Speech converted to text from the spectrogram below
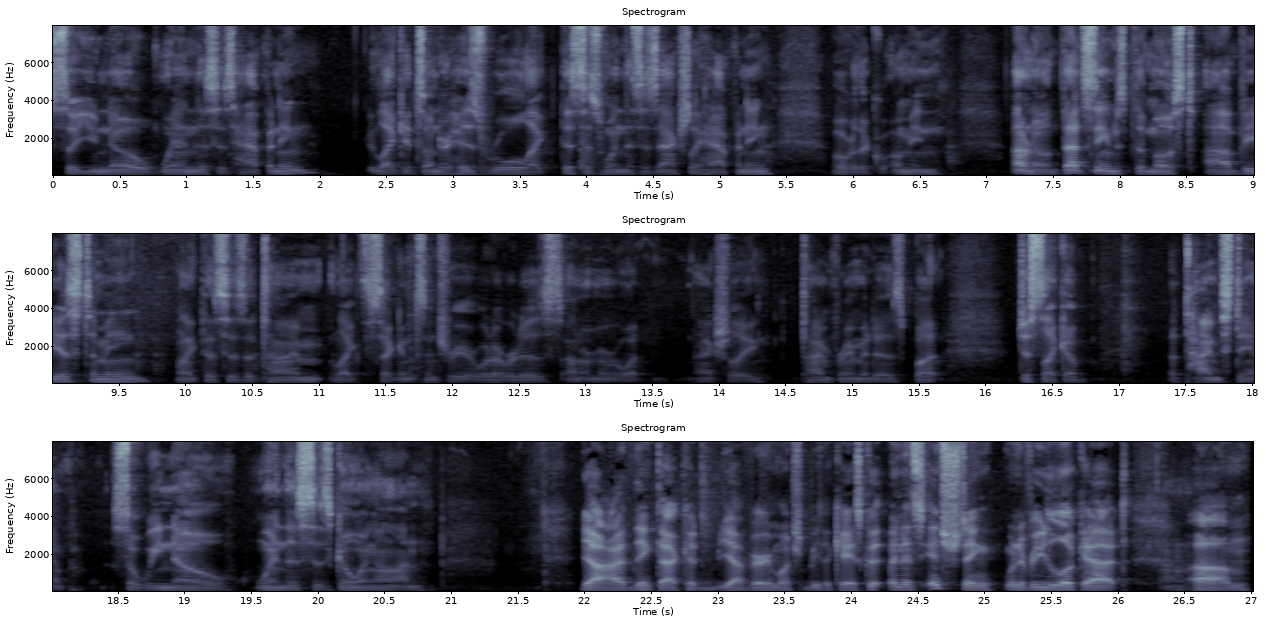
so you know when this is happening? Like it's under his rule. Like this is when this is actually happening. Over the, I mean, I don't know. That seems the most obvious to me. Like this is a time, like the second century or whatever it is. I don't remember what actually time frame it is, but just like a a timestamp, so we know when this is going on. Yeah, I think that could, yeah, very much be the case. And it's interesting whenever you look at, um,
